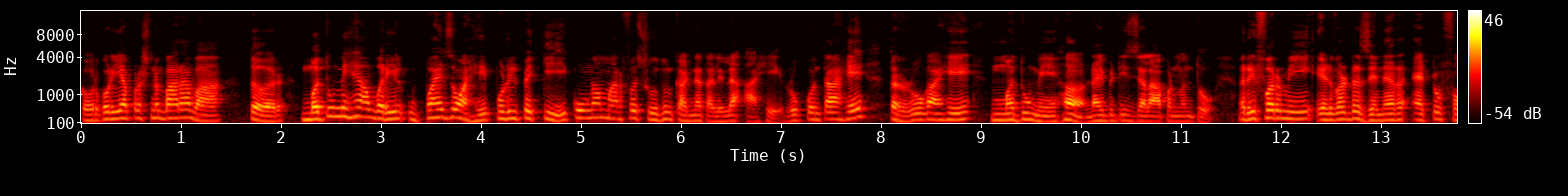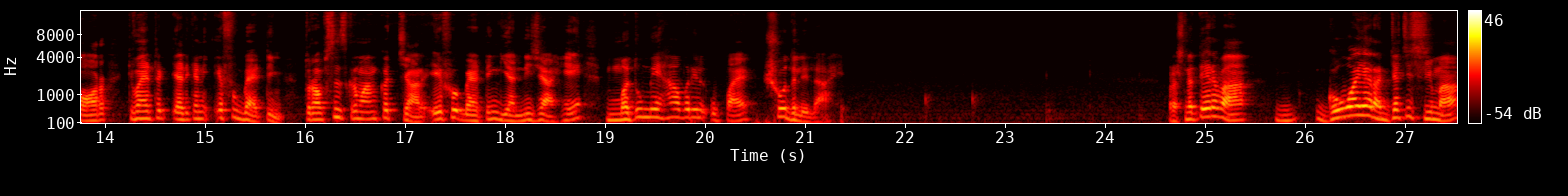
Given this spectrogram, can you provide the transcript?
कवर या प्रश्न बारावा. तर मधुमेहावरील उपाय जो आहे पुढीलपैकी कोणामार्फत शोधून काढण्यात आलेला आहे? रोग कोणता आहे? तर रोग आहे मधुमेह डायबिटीस ज्याला आपण म्हणतो. रिफर मी एडवर्ड झेनर ॲटोफॉर किंवा या ठिकाणी एफ बॅटिंग तर ऑप्शन्स क्रमांक चार एफ बॅटिंग यांनी जे आहे मधुमेहावरील उपाय शोधलेला आहे. प्रश्न तेरवा गोवा या राज्याची सीमा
